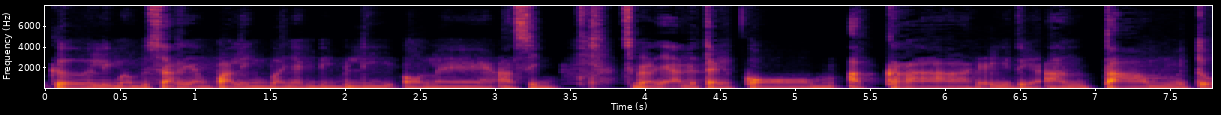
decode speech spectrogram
ke lima besar yang paling banyak dibeli oleh asing. Sebenarnya ada Telkom, Akra kayak gitu ya, Antam itu.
